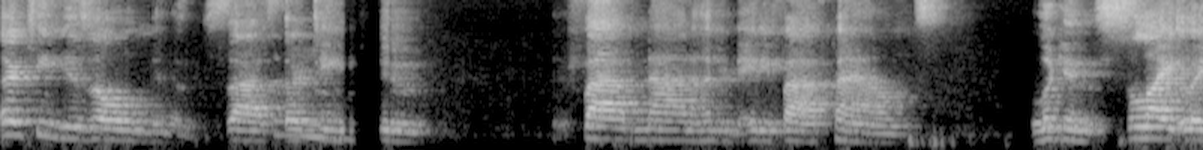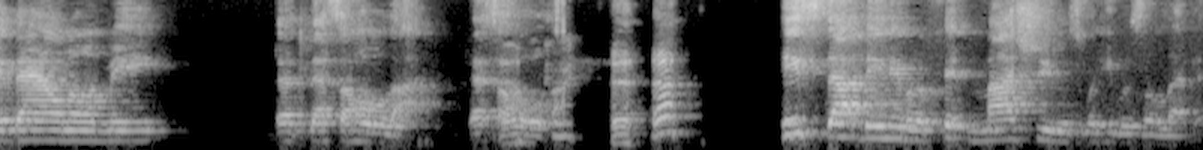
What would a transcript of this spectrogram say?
13 years old and mm. a size 13 to 5'9, 185 pounds, looking slightly down on me. That, that's a whole lot. That's a whole lot. He stopped being able to fit my shoes when he was 11.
